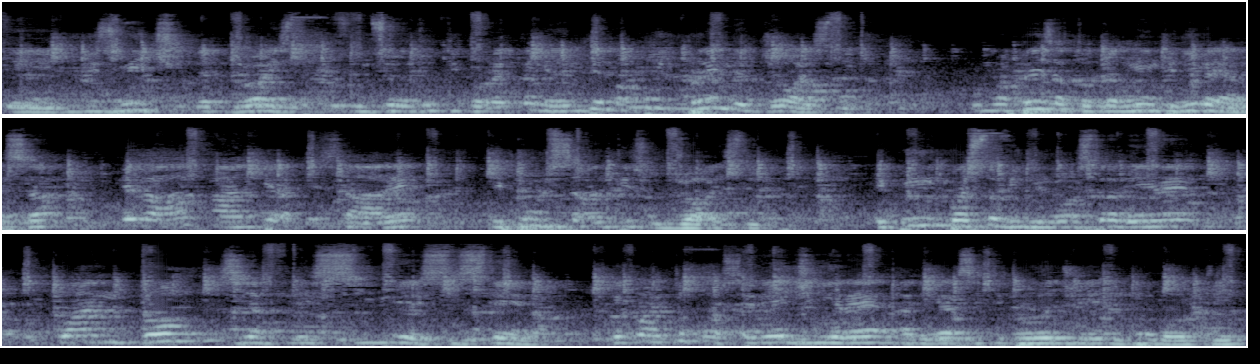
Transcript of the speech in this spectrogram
eh, gli switch del joystick funzionano tutti correttamente, ma poi prende il joystick con una presa totalmente diversa e va anche a testare i pulsanti sul joystick e quindi questo vi dimostra bene quanto sia flessibile il sistema e quanto possa reagire a diverse tipologie di prodotti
